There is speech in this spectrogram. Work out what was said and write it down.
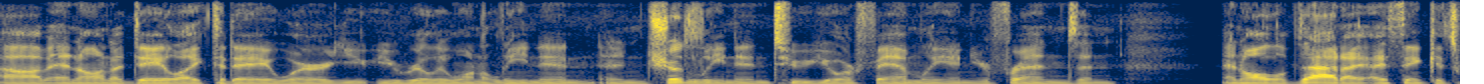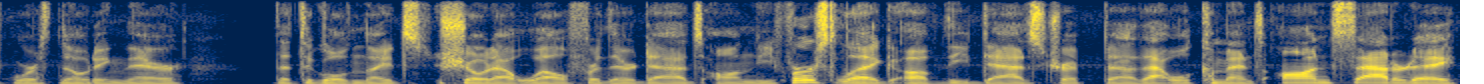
Um, and on a day like today, where you, you really want to lean in and should lean into your family and your friends and and all of that, I, I think it's worth noting there that the Golden Knights showed out well for their dads on the first leg of the dads trip. Uh, that will commence on Saturday,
